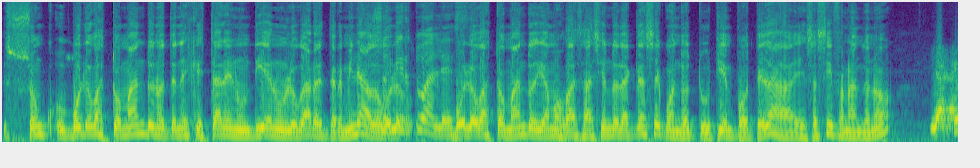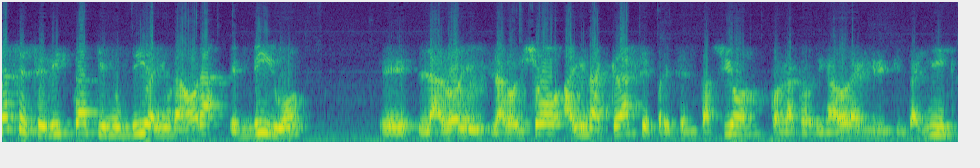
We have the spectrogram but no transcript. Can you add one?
son vos lo vas tomando, no tenés que estar en un día en un lugar determinado. Son virtuales. vos lo vas tomando, digamos, vas haciendo la clase cuando tu tiempo te da. Es así, Fernando, ¿no? La clase se dicta, tiene un día y una hora en vivo. Eh, la doy la doy yo. Hay una clase presentación con la coordinadora Ingrid Quintañic,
